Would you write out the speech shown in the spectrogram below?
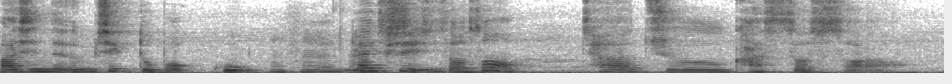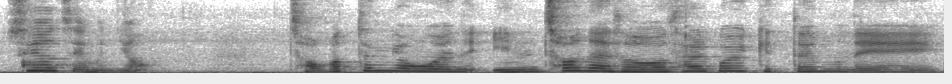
맛있는 음식도 먹고 할 수. 있어서 자주 갔었어요. 수연 쌤은요? 저 같은 경우에는 인천에서 살고 있기 때문에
